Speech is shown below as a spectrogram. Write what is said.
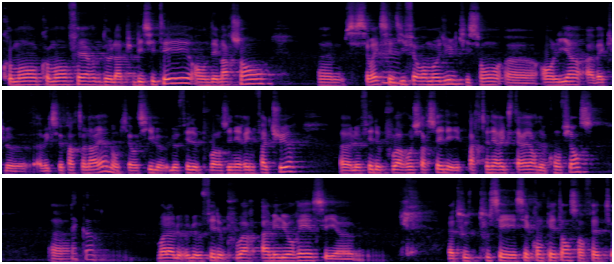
comment comment faire de la publicité en démarchant, euh, c'est vrai que c'est mm. différents modules qui sont euh, en lien avec, le, avec ce partenariat. Donc il y a aussi le, le fait de pouvoir générer une facture, euh, le fait de pouvoir rechercher des partenaires extérieurs de confiance. Euh, D'accord. Voilà, le, le, fait de pouvoir améliorer ces, euh, bah, tous ces, ces, compétences en fait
